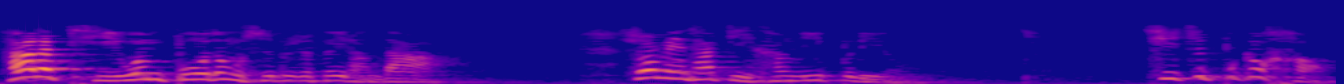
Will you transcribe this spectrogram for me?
它的体温波动是不是非常大？说明它抵抗力不流，体质不够好。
